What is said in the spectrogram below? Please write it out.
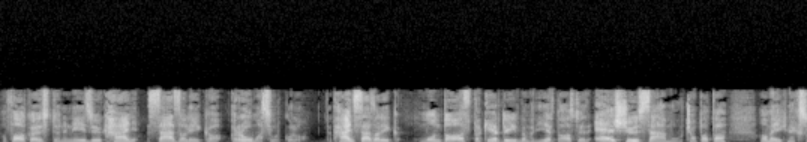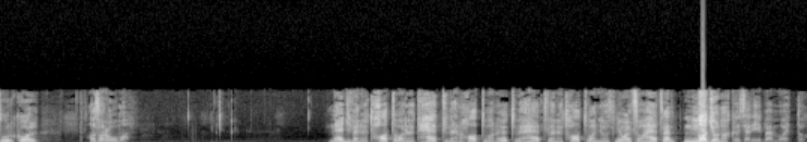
a Falka ösztön nézők hány százaléka Róma szurkoló. Tehát hány százalék mondta azt a kérdőívben, vagy írta azt, hogy az első számú csapata, amelyiknek szurkol, az a Róma. 45, 65, 70, 60, 50, 75, 68, 80, 70, nagyon a közelében vagytok.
